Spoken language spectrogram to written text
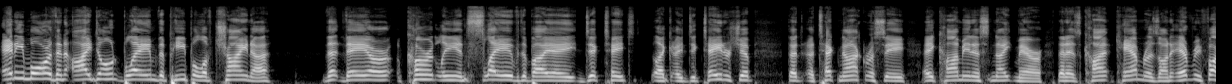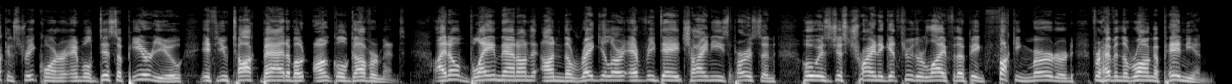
Any more than I don't blame the people of China that they are currently enslaved by a dictate like a dictatorship that a technocracy, a communist nightmare that has ca- cameras on every fucking street corner and will disappear you if you talk bad about uncle government. I don't blame that on on the regular everyday Chinese person who is just trying to get through their life without being fucking murdered for having the wrong opinion.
